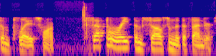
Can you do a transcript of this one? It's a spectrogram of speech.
some plays for him. Separate themselves from the defenders.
